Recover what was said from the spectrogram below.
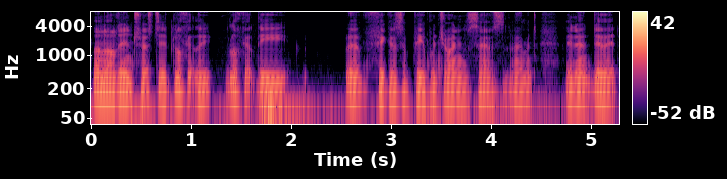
they're not interested. Look at the look at the uh, figures of people joining the service at the moment. They don't do it.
